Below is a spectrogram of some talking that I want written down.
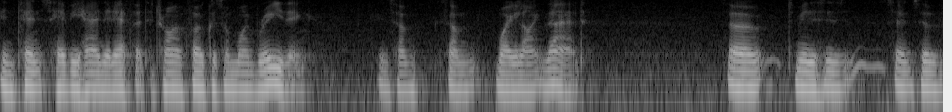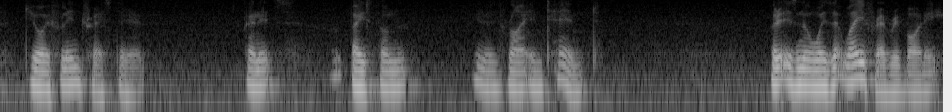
intense, heavy-handed effort to try and focus on my breathing in some some way like that. So to me, this is a sense of joyful interest in it, and it's based on you know right intent. But it isn't always that way for everybody.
